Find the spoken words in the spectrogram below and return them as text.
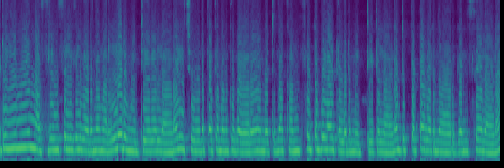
പ്രീമിയം മസ്ലിൻ സിൽക്കിൽ വരുന്ന നല്ലൊരു മെറ്റീരിയലാണ് ഈ ചൂടത്തൊക്കെ നമുക്ക് വെയർ ചെയ്യാൻ പറ്റുന്ന കംഫർട്ടബിൾ ആയിട്ടുള്ള ഒരു മെറ്റീരിയലാണ് ദുപ്പട്ട വരുന്ന ഓർഗൻസയിലാണ്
